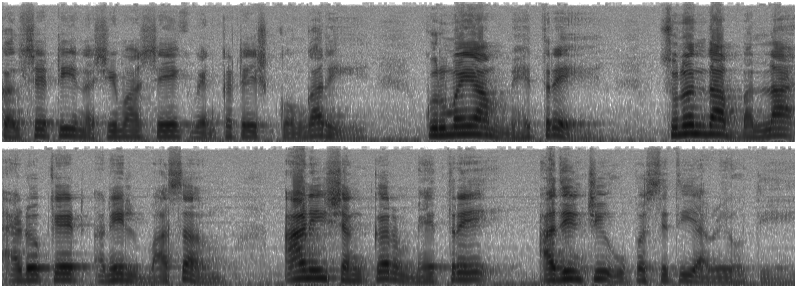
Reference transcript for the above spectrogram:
कलशेटी नशिमा शेख व्यंकटेश कोंगारी कुर्मया मेहत्रे सुनंदा बल्ला ॲडव्होकेट अनिल वासम आणि शंकर मेहत्रे आदींची उपस्थिती यावेळी होती.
